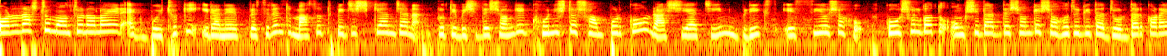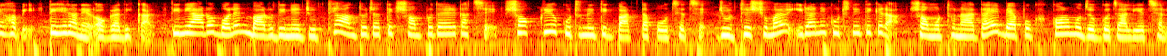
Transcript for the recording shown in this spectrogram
পররাষ্ট্র মন্ত্রণালয়ের এক বৈঠকে ইরানের প্রেসিডেন্ট মাসুদ পেজিশকিয়ান জানান, প্রতিবেশীদের সঙ্গে ঘনিষ্ঠ সম্পর্ক, রাশিয়া, চীন, ব্রিক্স, এসসিও সহ কৌশলগত অংশীদারদের সঙ্গে সহযোগিতা জোরদার করাই হবে তেহরানের অগ্রাধিকার। তিনি আরও বলেন, বারো দিনের যুদ্ধে আন্তর্জাতিক সম্প্রদায়ের কাছে সক্রিয় কূটনৈতিক বার্তা পৌঁছেছে। যুদ্ধের সময়ও ইরানি কূটনীতিকেরা সমর্থন আদায়ে ব্যাপক কর্মযজ্ঞ চালিয়েছেন।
